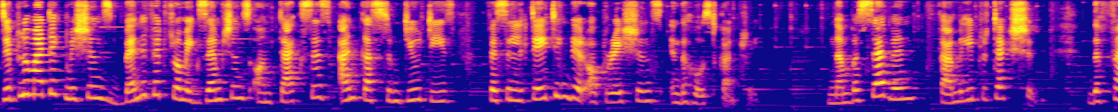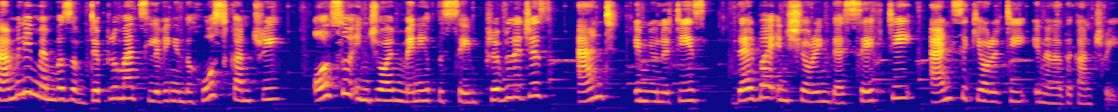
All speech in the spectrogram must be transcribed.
Diplomatic missions benefit from exemptions on taxes and custom duties, facilitating their operations in the host country. Number 7. Family protection. The family members of diplomats living in the host country also enjoy many of the same privileges and immunities, thereby ensuring their safety and security in another country.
